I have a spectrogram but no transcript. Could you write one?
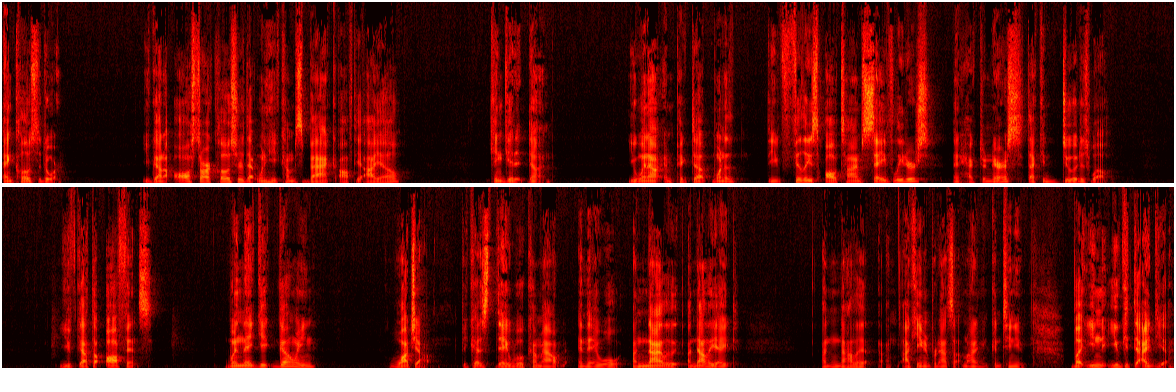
and close the door. You've got an all star closer that when he comes back off the IL can get it done. You went out and picked up one of the Phillies all time save leaders and Hector Neris that can do it as well. You've got the offense. When they get going, watch out because they will come out and they will annihilate, annihilate, annihilate. I can't even pronounce that. I'm not even continue, but you you get the idea.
